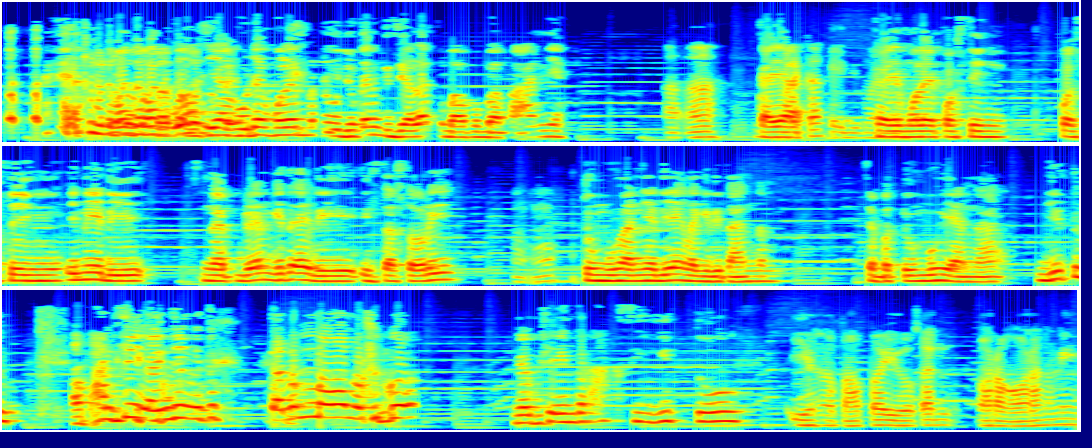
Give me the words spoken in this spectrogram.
Teman-teman gue yang udah mulai menunjukkan gejala ke bapak-bapaannya. Ah, ah. kayak mereka kayak gimana? kayak mulai posting posting ini di snapgram gitu eh di instastory Heeh. tumbuhannya dia yang lagi ditanam. Cepet tumbuh ya nak. Gitu. Apaan sih anjing? Itu tanaman maksud gua nggak bisa interaksi gitu. Iya nggak apa-apa yo kan orang-orang nih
